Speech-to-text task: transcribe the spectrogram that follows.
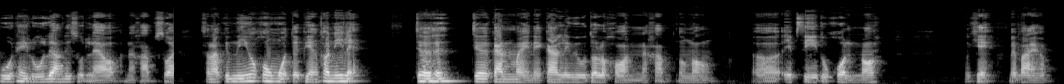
พูดให้รู้เรื่องที่สุดแล้วนะครับ ส่วนสำหรับคลิปนี้ก็คงหมดแต่เพียงเท่านี้แหละ เจอเจอกันใหม่ในการรีวิวตัวละครนะครับน้องๆเอ่อ FC ทุกคนเนาะโอเค บ๊ายบายครับ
